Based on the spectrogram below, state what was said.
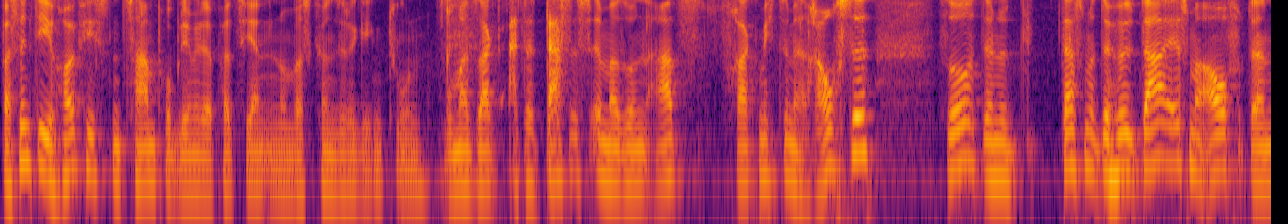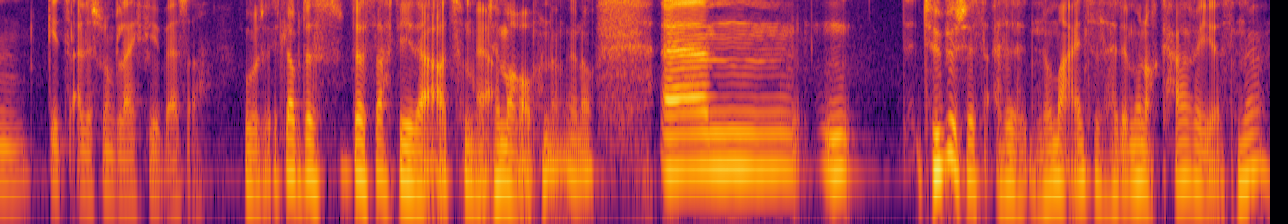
Was sind die häufigsten Zahnprobleme der Patienten und was können sie dagegen tun? Wo man sagt, also das ist immer so ein Arzt, fragt mich zu mir, rauchst du? So, wenn du das mit der Hülle da erstmal auf, dann geht es alles schon gleich viel besser. Gut, ich glaube, das, das sagt jeder Arzt zum ja. Thema Rauchen, ne? genau. Ähm, typisch ist, also Nummer eins ist halt immer noch Karies, ne?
